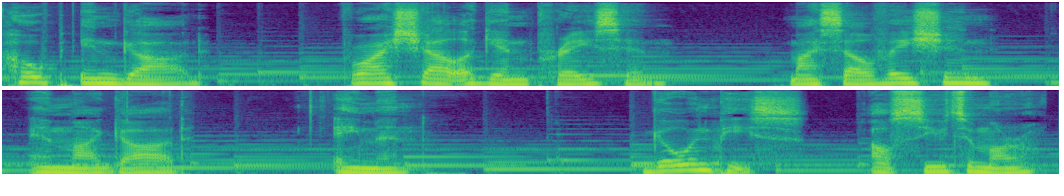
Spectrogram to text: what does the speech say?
Hope in God for I shall again praise him, my salvation and my God. Amen. Go in peace. I'll see you tomorrow.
